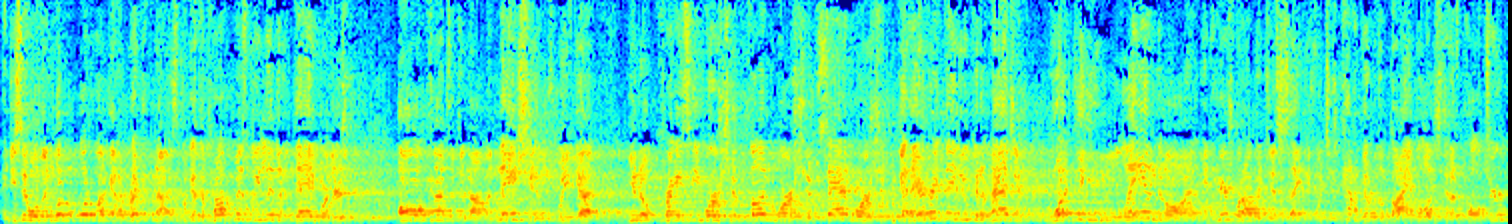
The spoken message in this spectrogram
And you say, well, then what, what do I got to recognize? Because the problem is we live in a day where there's all kinds of denominations. We've got, you know, crazy worship, fun worship, sad worship. We've got everything you can imagine. What do you land on? And here's what I would just say. If we just kind of go to the Bible instead of culture,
